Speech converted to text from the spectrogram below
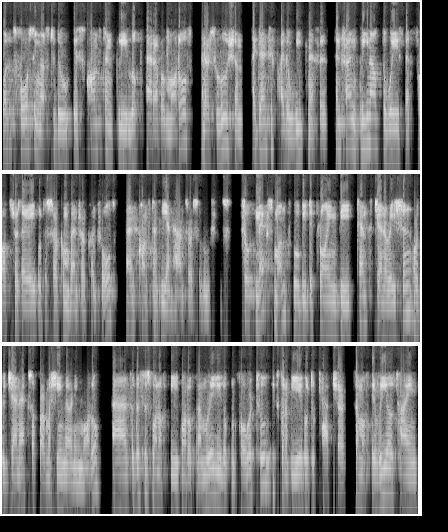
what it's forcing us to do is constantly look at our models and our solutions, identify the weaknesses, and try and glean out the ways that fraudsters are able to circumvent our controls and constantly enhance our solutions. So next month, we'll be deploying the 10th generation or the Gen X of our machine learning model. And so this is one of the models that I'm really looking forward to. It's going to be able to capture some of the real time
